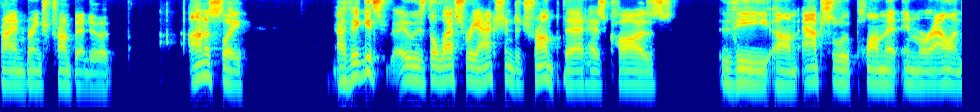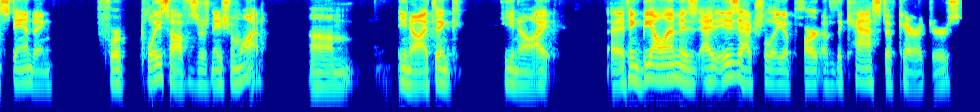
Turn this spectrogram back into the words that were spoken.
try and bring Trump into it. Honestly, I think it's it was the left's reaction to Trump that has caused the um, absolute plummet in morale and standing for police officers nationwide. Um, you know, I think, you know, I, I think BLM is is actually a part of the cast of characters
